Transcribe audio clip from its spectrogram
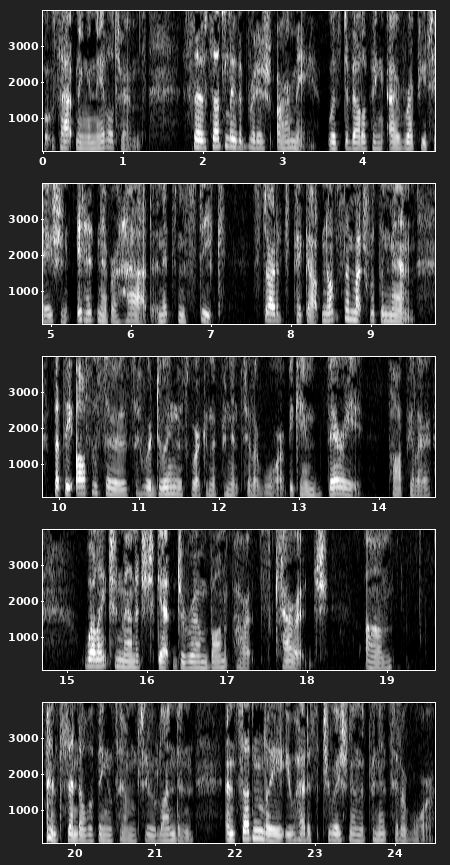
what was happening in naval terms. So suddenly the British Army was developing a reputation it had never had, and its mystique started to pick up, not so much with the men, but the officers who were doing this work in the Peninsular War became very popular. Wellington managed to get Jerome Bonaparte's carriage um, and send all the things home to London. And suddenly you had a situation in the Peninsular War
